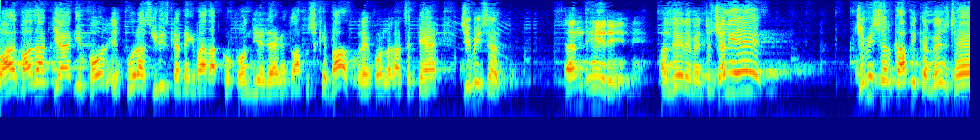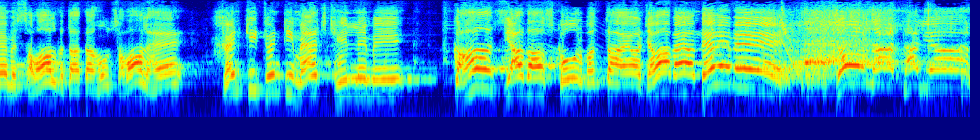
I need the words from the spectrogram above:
वादा किया है कि फ़ोन इस पूरा सीरीज़ करने के बाद आपको फ़ोन दिया जाएगा तो आप उसके बाद पूरे फ़ोन लगा सकते हैं। जिमी सर अंधेरे में। अंधेरे में। तो चलिए। जिमी सर काफ़ी कन्विंस्ड है। मैं सवाल बताता हूँ। सवाल है 2020 मैच खेलने में कहा ज़्यादा स्कोर बनता है? और जवाब है अंधेरे में। जोरदार तालियाँ।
